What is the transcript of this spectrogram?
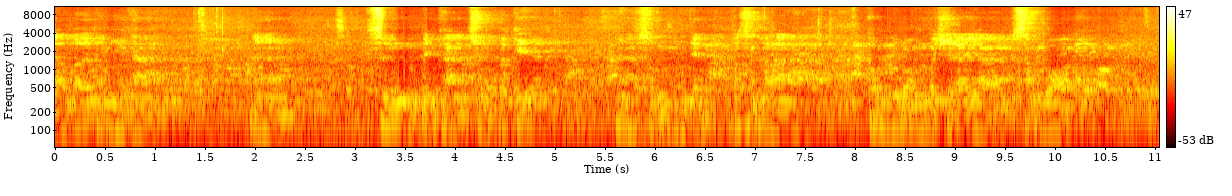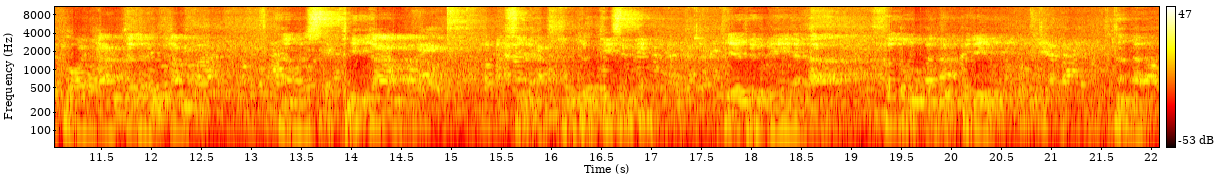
เราก็จะมีงาน ซึ่งเป็นการเฉลิมพระเกียรติสมเด็จพระสังฆราชกรมหลวงวชิรยานสังวรลอยทางเจริญธรรมวันศุกร์ที่ 9 สิงหาคมถึงที่ 11ที่จะถึงนี้นะครับ ก็ตรงกับวันหยุดพอดีนะครับ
